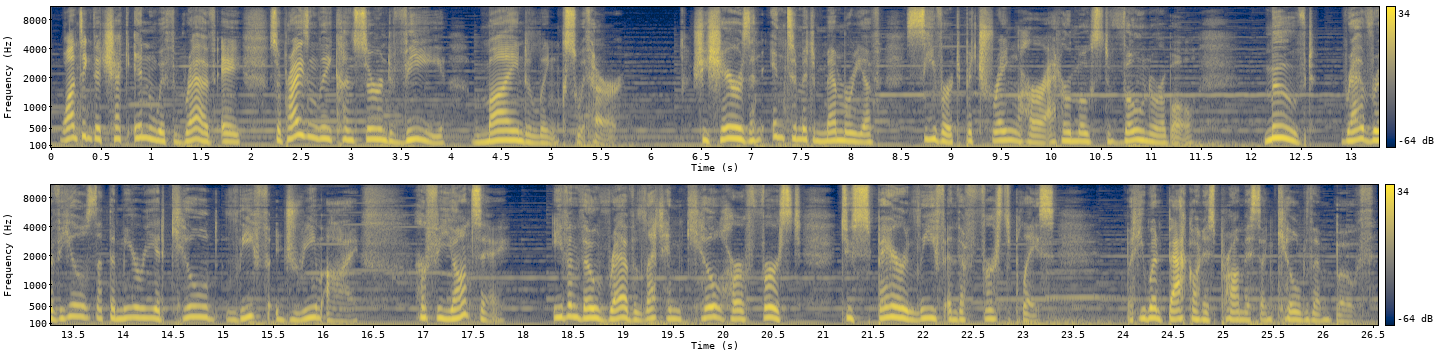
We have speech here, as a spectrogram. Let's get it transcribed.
Wanting to check in with Rev, a surprisingly concerned V mind links with her. She shares an intimate memory of Sievert betraying her at her most vulnerable. Moved, Rev reveals that the Myriad killed Leaf Dream Eye, her fiance, even though Rev let him kill her first to spare Leaf in the first place. But he went back on his promise and killed them both.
